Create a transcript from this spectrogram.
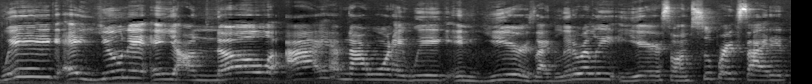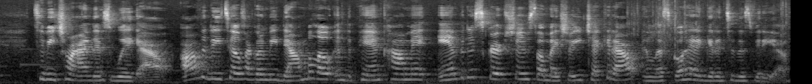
wig a unit and y'all know i have not worn a wig in years like literally years. So i'm super excited to be trying this wig out. All the details are going to be down below in the pinned comment and the description, so make sure you check it out and let's go ahead and get into this video.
